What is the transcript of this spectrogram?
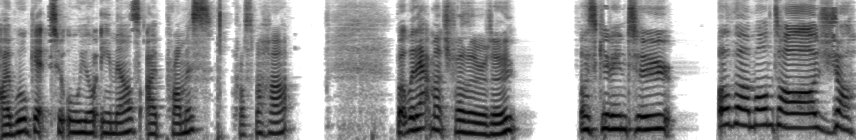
I will get to all your emails, I promise. Cross my heart. But without much further ado, let's get into other montage.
